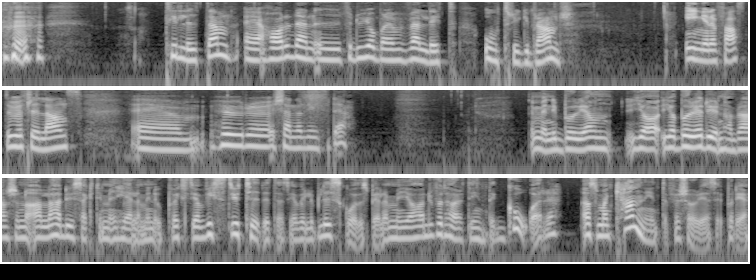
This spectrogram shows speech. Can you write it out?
tilliten, eh, har du den i, för du jobbar i en väldigt otrygg bransch. Ingen är fast, du är frilans. Eh, hur känner du inför det? Men i början, jag, jag började i den här branschen och alla hade ju sagt till mig hela min uppväxt, jag visste ju tidigt att jag ville bli skådespelare men jag hade fått höra att det inte går. Alltså man kan inte försörja sig på det.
